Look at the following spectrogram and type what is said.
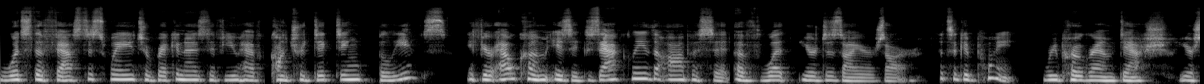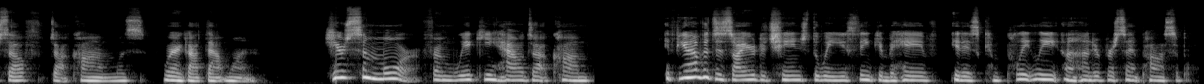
What's the fastest way to recognize if you have contradicting beliefs? If your outcome is exactly the opposite of what your desires are. That's a good point. Reprogram-yourself.com was where I got that one. Here's some more from wikihow.com if you have a desire to change the way you think and behave, it is completely 100% possible.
